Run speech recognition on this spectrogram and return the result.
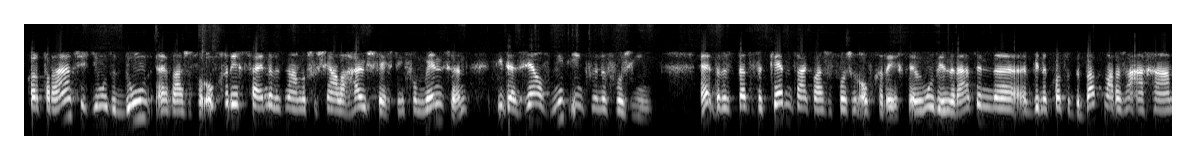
Corporaties die moeten doen eh, waar ze voor opgericht zijn... dat is namelijk sociale huisvesting voor mensen die daar zelf niet in kunnen voorzien. Dat, is, dat is de kerntaak waar ze voor zijn opgericht. En we moeten inderdaad in, uh, binnenkort het debat maar eens aangaan...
